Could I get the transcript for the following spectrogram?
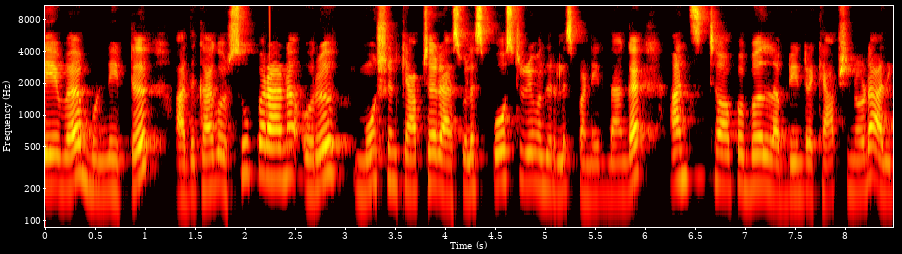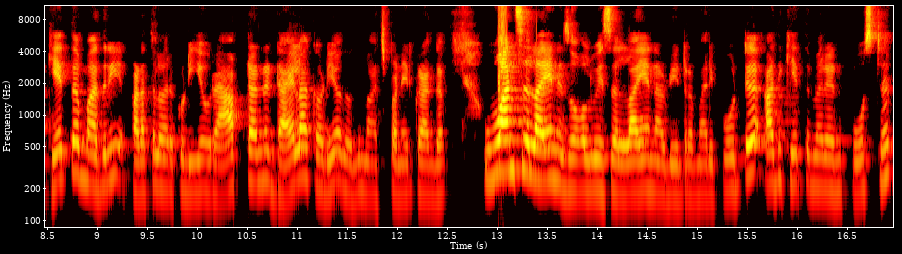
டேவை முன்னிட்டு அதுக்காக ஒரு சூப்பரான ஒரு motion capture as well as போஸ்டரையும் வந்து ரிலீஸ் பண்ணியிருந்தாங்க. அன்ஸ்டாப்பபிள் அப்படின்ற கேப்ஷனோட அதுக்கேற்ற மாதிரி படத்தில் வரக்கூடிய ஒரு ஆப்டான டைலாக்கோடையும் அது வந்து மேட்ச் பண்ணியிருக்காங்க once a lion is always a lion அப்படின்ற மாதிரி போட்டு அதுக்கேற்ற மாதிரியான போஸ்டர்.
